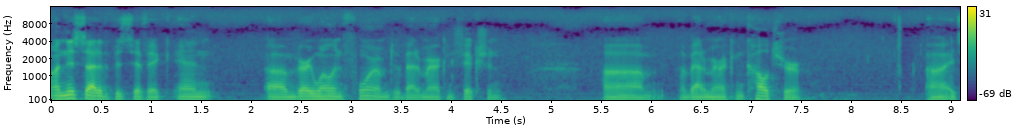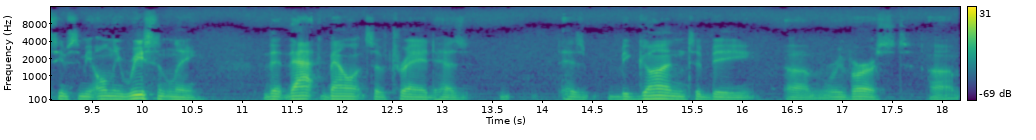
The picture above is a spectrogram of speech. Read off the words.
on this side of the Pacific and um, very well informed about American fiction, um, about American culture. Uh, it seems to me only recently that that balance of trade has has begun to be um, reversed Um,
